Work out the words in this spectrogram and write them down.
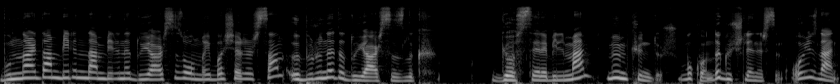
Bunlardan birinden birine duyarsız olmayı başarırsan öbürüne de duyarsızlık gösterebilmen mümkündür. Bu konuda güçlenirsin. O yüzden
